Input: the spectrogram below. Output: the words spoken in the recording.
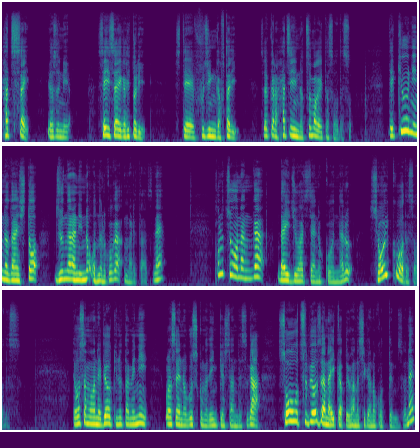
8歳。要するに正妻が1人して夫人が2人。それから8人の妻がいたそうです。で9人の男子と17人の女の子が生まれたんですね。この長男が第18代の皇になる小育王だそうです。で王様はね病気のために浦添のグスクまで隠居したんですが躁うつ病じゃないかという話が残ってるんですよね。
